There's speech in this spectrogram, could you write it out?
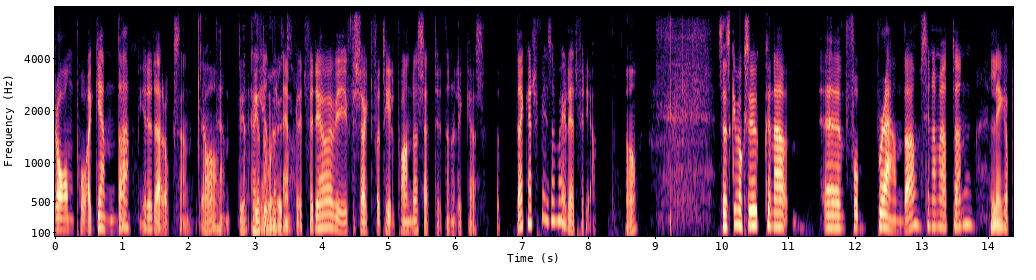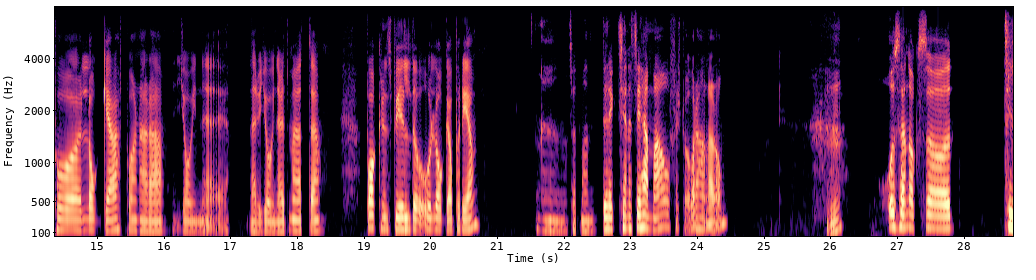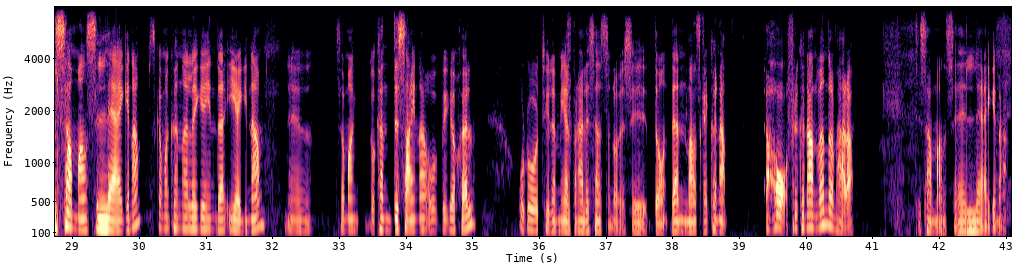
ram på Agenda, är det där också? En ja, det är inte helt omöjligt. Template, för det har vi försökt få till på andra sätt utan att lyckas. Där kanske finns en möjlighet för det. Ja. Sen ska vi också kunna eh, få branda sina möten, lägga på logga på den här join, när du joinar ett möte, bakgrundsbild och, och logga på det. Eh, så att man direkt känner sig hemma och förstår vad det handlar om. Mm. Och sen också tillsammanslägena ska man kunna lägga in där egna. Eh, så man då kan designa och bygga själv. Och då till och med hjälp av den här licensen då, den man ska kunna ha för att kunna använda de här tillsammanslägena.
